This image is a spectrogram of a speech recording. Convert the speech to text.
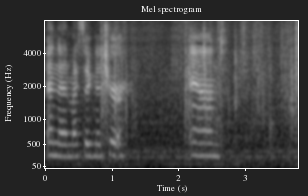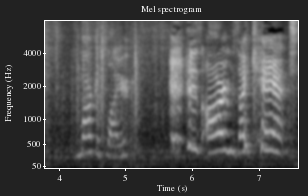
and then my signature and Markiplier. His arms, I can't.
